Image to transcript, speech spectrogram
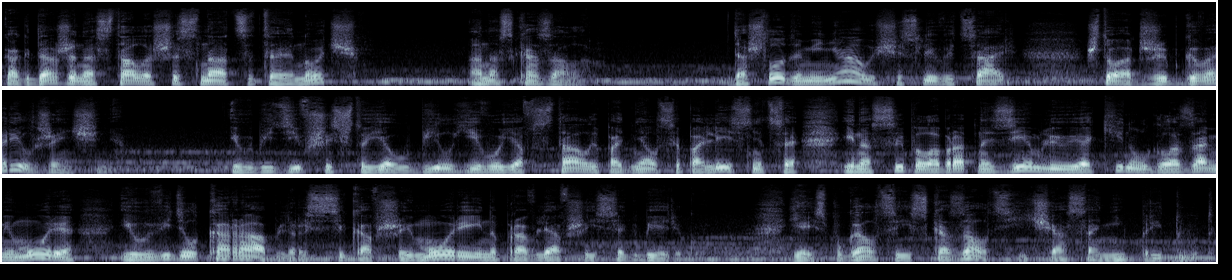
Когда же настала шестнадцатая ночь, она сказала, «Дошло до меня, о счастливый царь, что Аджиб говорил женщине. И убедившись, что я убил его, я встал и поднялся по лестнице, и насыпал обратно землю, и окинул глазами море, и увидел корабль, рассекавший море и направлявшийся к берегу. Я испугался и сказал, сейчас они придут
